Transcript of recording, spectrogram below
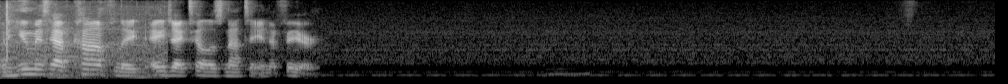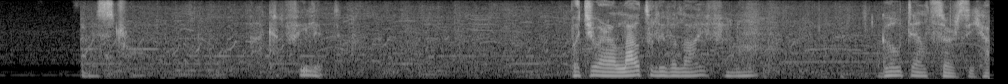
When humans have conflict, Ajak tells us not to interfere. I can feel it. But you are allowed to live a life, you know. Go tell Sersi how.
